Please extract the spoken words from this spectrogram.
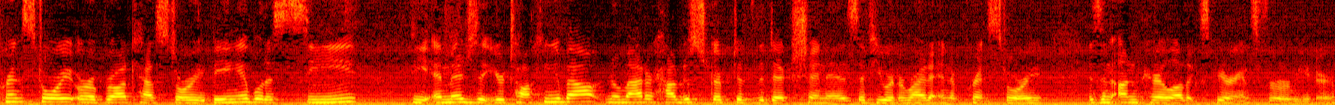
print story or a broadcast story, being able to see the image that you're talking about, no matter how descriptive the diction is, if you were to write it in a print story, is an unparalleled experience for a reader.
